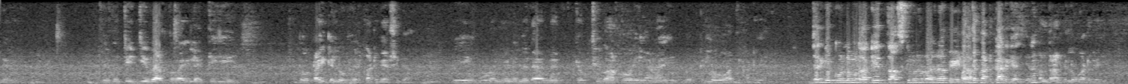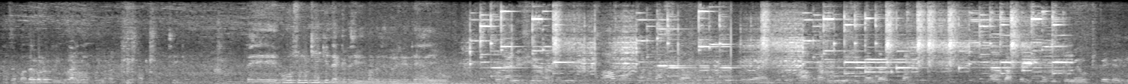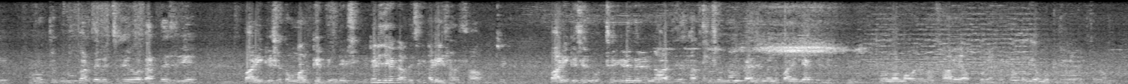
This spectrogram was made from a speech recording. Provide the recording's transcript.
ਜਦੋਂ ਤੀਜੀ ਵਾਰ ਦਵਾਈ ਲੈਤੀ ਜੀ 2.5 ਕਿਲੋ ਫਿਰ ਘਟ ਗਿਆ ਸੀਗਾ। ਤੇ ਹੁਣ ਮੈਨੂੰ ਮੇਰਾ ਮੈਂ ਚੌਥੀ ਵਾਰ ਦਵਾਈ ਲੈਣਾ ਜੀ ਕਿਲੋ ਅੱਜ ਘਟ ਗਿਆ। ਜਾਣੀ ਕਿ ਕੁੱਲ ਮਿਲਾ ਕੇ 10 ਕਿਲੋ ਤੁਹਾਡਾ ਜਿਹੜਾ weight ਆ ਵੱਧ ਘਟ ਗਿਆ ਜੀ ਨਾ? 15 ਕਿਲੋ ਘਟ ਗਿਆ ਜੀ। ਅੱਛਾ 15 ਕਿਲੋ ਕਰੀਬ ਘਟ ਗਿਆ। 15 ਕਿਲੋ ਘਟ ਗਿਆ। ਠੀਕ ਹੈ। ਤੇ ਹੋਰ ਤੁਹਾਨੂੰ ਕੀ ਕੀ ਦਿੱਕਤ ਸੀ? ਮਤਲਬ ਜਦੋਂ ਤੁਸੀਂ ਇੱਥੇ ਆਏ ਹੋ? ਸੀ ਜਾਂਦਾ ਜਮੀ ਸਾਹ ਬਹੁਤ ਚੜਦਾ ਸੀਗਾ। ਤੇ ਐਂ ਸਾਹ ਕਰਨਾ ਵੀ ਨਹੀਂ ਸੀ ਪੈਂਦਾ ਕਰਕੇ ਬਹੁਤ ਡਾਕਟਰ ਸੀ ਵੀ ਕਿਵੇਂ ਉੱਠ ਕੇ ਜਾਈਏ ਹੁਣ ਉੱਥੇ ਗੁਰੂ ਘਰ ਦੇ ਵਿੱਚ ਸੇਵਾ ਕਰਦੇ ਸੀਗੇ ਪਾਣੀ ਕਿਸੇ ਤੋਂ ਮੰਗ ਕੇ ਪੀਂਦੇ ਸੀਗੇ ਕਿਹੜੀ ਜਗ੍ਹਾ ਕਰਦੇ ਸੀਗੇ? ਅੜੀ ਸਰ ਸਾਹਿਬ। ਠੀਕ ਹੈ। ਪਾਣੀ ਕਿਸੇ ਨੂੰ ਉੱਥੇ ਜਿਹੜੇ ਮੇਰੇ ਨਾਲ ਦੇ ਸਾਥੀ ਸੀ ਉਹਨਾਂ ਨੂੰ ਕਹਿੰਦੇ ਮੈਨੂੰ ਪਾਣੀ ਲਿਆ ਕੇ ਦਿਓ ਹੁਣ ਮੈਂ ਮੌਜ ਨਾਲ ਸਾਰੇ ਆਪ ਕੋਲ ਕਰਦਾ ਵਧੀਆ ਮੋਟਰਸਾਈਕਲ ਚਲਾਉਂਦਾ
